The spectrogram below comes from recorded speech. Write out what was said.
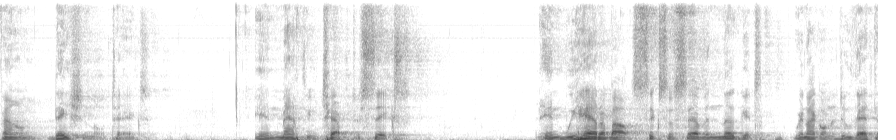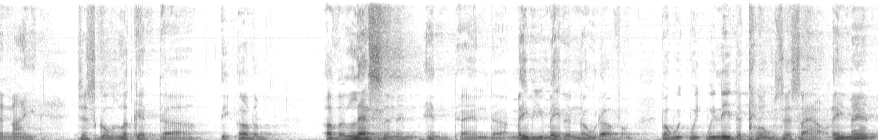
foundational text in Matthew chapter 6. And we had about six or seven nuggets. We're not going to do that tonight. Just go look at uh, the other, other lesson and, and, and uh, maybe you made a note of them. But we, we, we need to close this out. Amen?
